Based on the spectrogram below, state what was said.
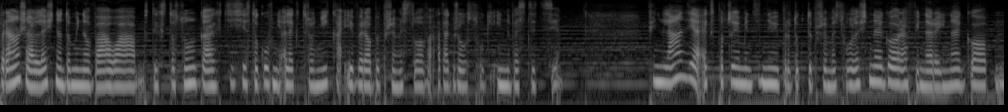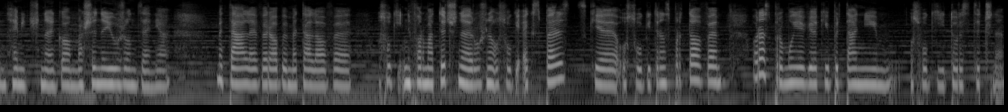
branża leśna dominowała w tych stosunkach. Dziś jest to głównie elektronika i wyroby przemysłowe, a także usługi i inwestycje. Finlandia eksportuje m.in. produkty przemysłu leśnego, rafineryjnego, chemicznego, maszyny i urządzenia, metale, wyroby metalowe, usługi informatyczne, różne usługi eksperckie, usługi transportowe oraz promuje w Wielkiej Brytanii usługi turystyczne.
